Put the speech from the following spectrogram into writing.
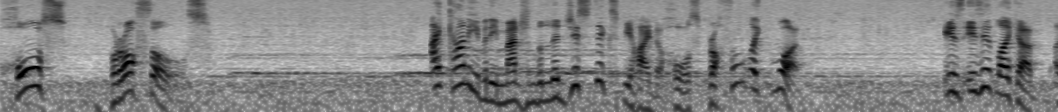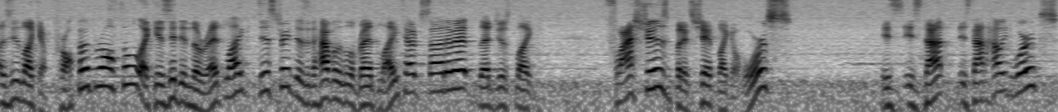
horse brothels. I can't even imagine the logistics behind a horse brothel. Like, what? Is is it like a is it like a proper brothel? Like, is it in the red light district? Does it have a little red light outside of it that just like flashes, but it's shaped like a horse? Is is that is that how it works?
